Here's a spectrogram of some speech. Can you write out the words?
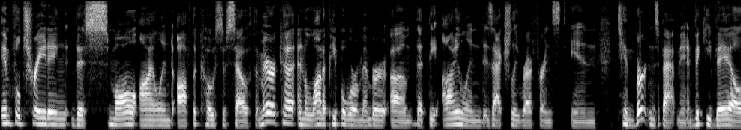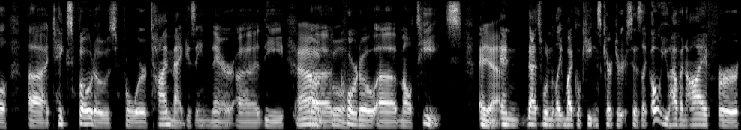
infiltrating this small island off the coast of South America. And a lot of people will remember um, that the island is actually referenced in Tim Burton's Batman. Vicki Vale uh, takes photos for Time magazine there, uh, the Oh, uh, cool. Corto uh, Maltese. And, Yeah. and that's when like Michael Keaton's character says like, oh, you have an eye for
